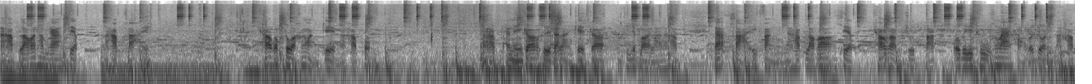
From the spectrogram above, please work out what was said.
นะครับ เราก็ทำการเสียบนะครับสาย เข้ากับตัวข้างหลังเกจนะครับผมนะครับ อันนี้ก็คือด้านหลังเกจก็เป็นที่เรียบร้อยแล้วนะครับ และสายอีกฝั่งนะครับเราก็เสียบเข้ากับชุดปลั๊ก OBD2 ข้างล่างของรถยนต์นะครับ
